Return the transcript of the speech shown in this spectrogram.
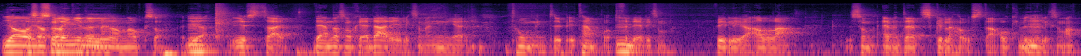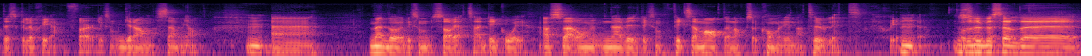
Ja, Alltså, jag så länge vi- med Hanna också. Mm. Just så här, det enda som sker där är liksom en nedtoning typ i tempot. Mm. För det liksom vill ju alla som eventuellt skulle hosta och vi liksom att det skulle ske för liksom grannsämjan. Mm. Eh, men då liksom sa vi att så här, det går ju. Alltså om, när vi liksom fixar maten också kommer det naturligt ske. Mm. Och, Så vi beställde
